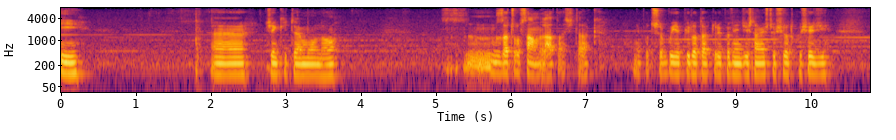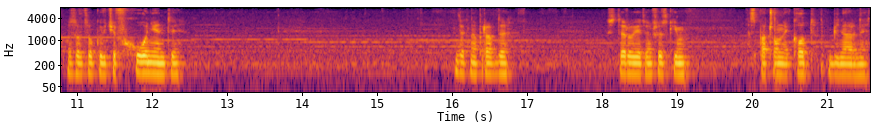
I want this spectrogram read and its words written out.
i e, dzięki temu no, z, zaczął sam latać, tak. Nie potrzebuje pilota, który pewnie gdzieś tam jeszcze w środku siedzi. Został całkowicie wchłonięty. I tak naprawdę steruje tym wszystkim spaczony kod binarny.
